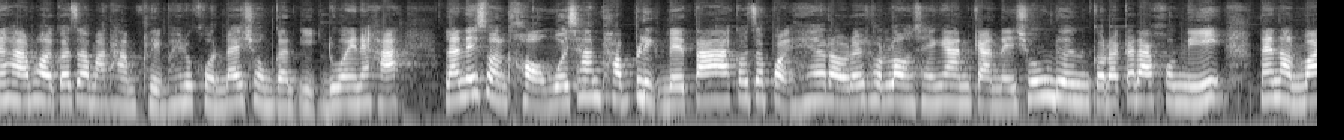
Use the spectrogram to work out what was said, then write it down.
นะคะพลอยก็จะมาทำคลิปให้ทุกคนได้ชมกันอีกด้วยนะคะ และในส่วนของเวอร์ชัน Public Beta ก็จะปล่อยให้เราได้ทดลองใช้งานกันในช่วงเดือนกรกฎาคมนี้ แน่นอนว่า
